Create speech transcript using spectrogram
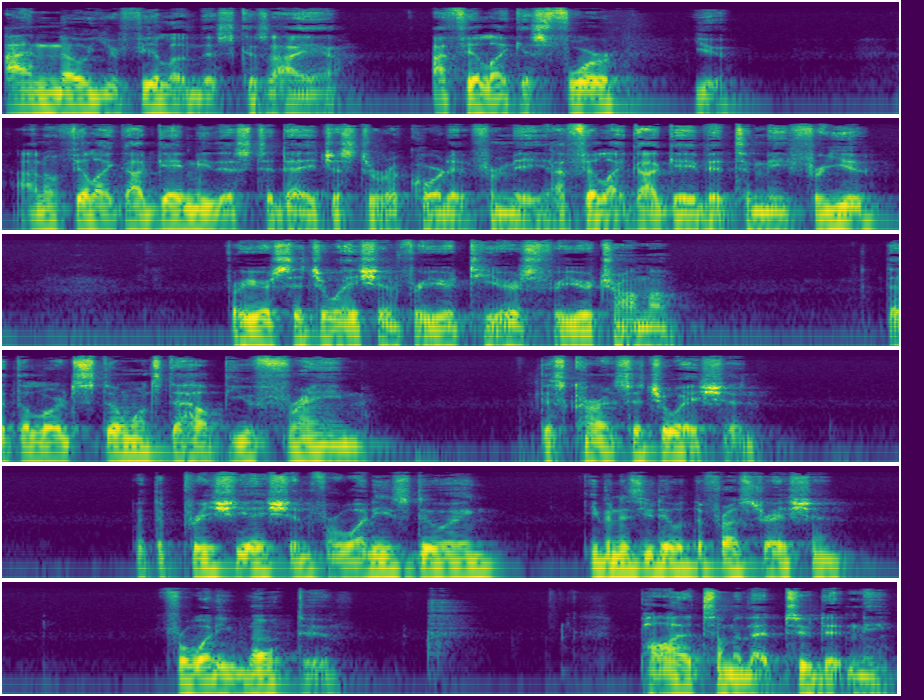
I know you're feeling this because I am. I feel like it's for you. I don't feel like God gave me this today just to record it for me. I feel like God gave it to me for you, for your situation, for your tears, for your trauma. That the Lord still wants to help you frame this current situation with appreciation for what He's doing, even as you deal with the frustration, for what He won't do. Paul had some of that too, didn't he?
